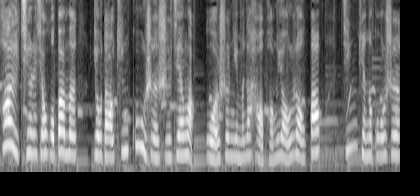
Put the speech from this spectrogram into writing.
嗨，亲爱的小伙伴们，又到听故事的时间了。我是你们的好朋友肉包。今天的故事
